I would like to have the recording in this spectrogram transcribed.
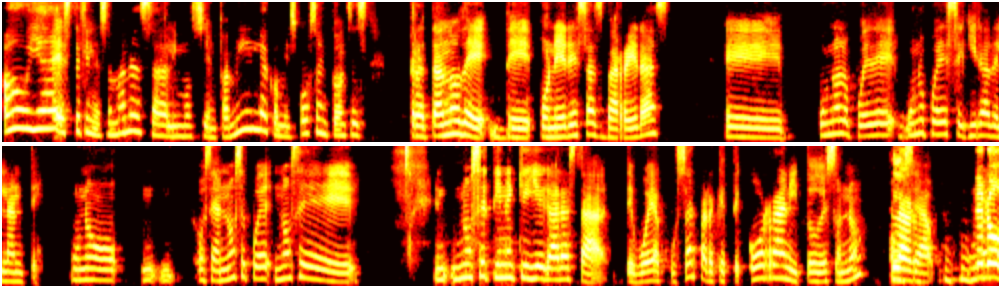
oh, ya, este fin de semana salimos en familia con mi esposa. Entonces, tratando de, de poner esas barreras, eh, uno lo puede, uno puede seguir adelante. Uno, o sea, no se puede, no se, no se tiene que llegar hasta te voy a acusar para que te corran y todo eso, ¿no? Claro. O sea, Pero,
